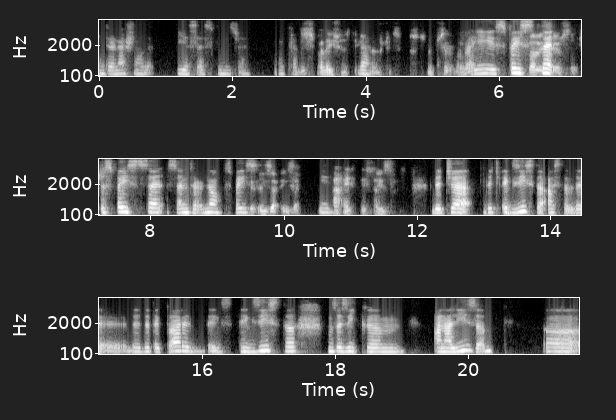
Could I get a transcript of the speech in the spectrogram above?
International ISS, cum zice? Cum traduce? Spallation Da. Da. E Space, Spallation Ce- Space Ce- Center, nu, Space... Exact, exact. Ah, este, este. Deci, deci există astfel de, de detectoare, ex, există, cum să zic, um, analiză uh,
